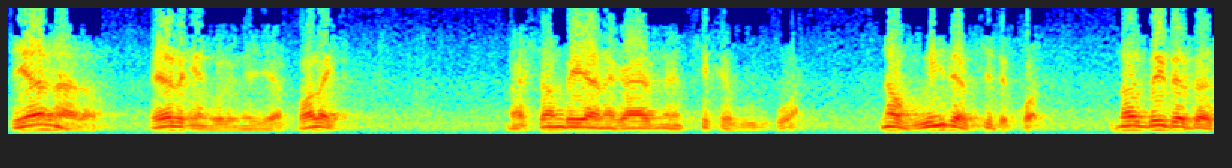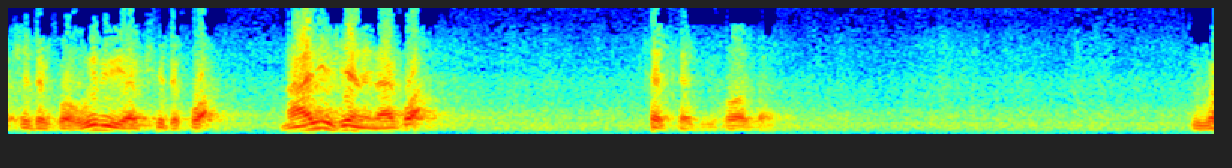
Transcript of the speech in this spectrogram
တရားနာတော့ဘုရားသခင်ကိုလည်းမြည်ခေါ်လိုက် ငါသံပေယနဂါနဲ့ဖြစ်ခဲ့ဘူးကွာနောက်ဝိဒဖြစ်တယ်ကွာနောက်သိတ္တဖြစ်တယ်ကွာဝိရိယဖြစ်တယ်ကွာငါကြီးဖြစ်နေတာကွာဆက်ဆက်ပြီးဟောတာသူက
